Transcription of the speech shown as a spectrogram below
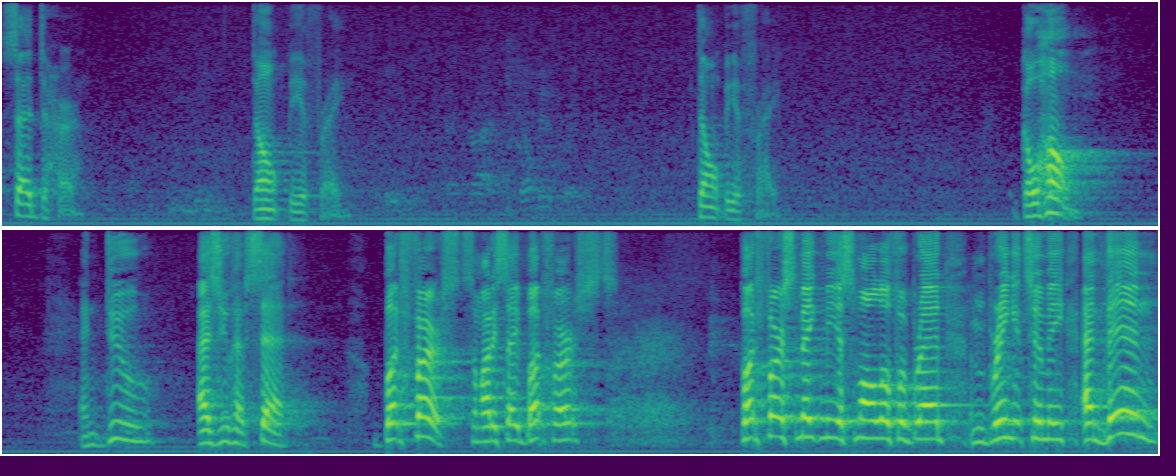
said to her, Don't be afraid. Don't be afraid. Go home and do as you have said. But first, somebody say, but first. But first, make me a small loaf of bread and bring it to me. And then,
